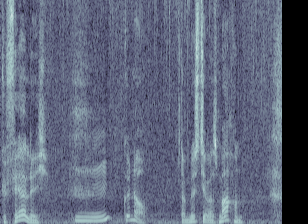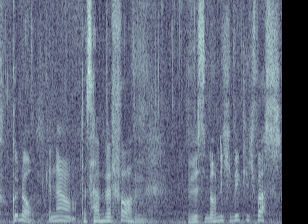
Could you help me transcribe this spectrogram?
gefährlich. Genau, Da müsst ihr was machen. Genau. Genau. Das haben wir vor. Wir wissen noch nicht wirklich was.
